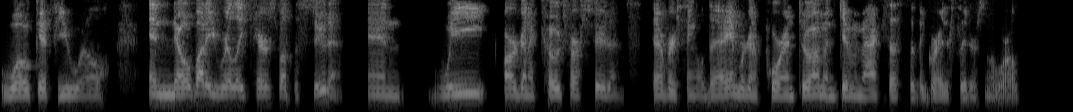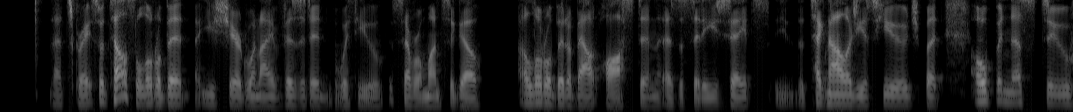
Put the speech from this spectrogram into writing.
woke, if you will, and nobody really cares about the student. And we are going to coach our students every single day and we're going to pour into them and give them access to the greatest leaders in the world. That's great. So tell us a little bit. Uh, you shared when I visited with you several months ago a little bit about Austin as a city. You say it's the technology is huge, but openness to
